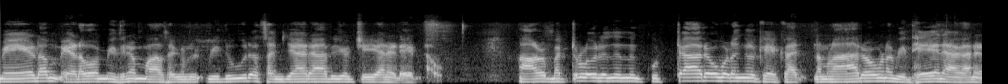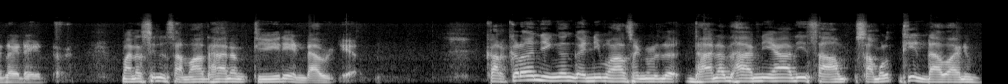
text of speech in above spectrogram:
മേടം ഇടവം മിഥുനം മാസങ്ങളിൽ വിദൂര സഞ്ചാരാദികൾ ചെയ്യാനിടയുണ്ടാവും. ആൾ മറ്റുള്ളവരിൽ നിന്നും കുറ്റാരോപണങ്ങൾ കേൾക്കാൻ നമ്മൾ ആരോപണ വിധേയനാകാനുള്ള ഇടയുണ്ട്. മനസ്സിന് സമാധാനം തീരെ ഉണ്ടാവില്ല. കർക്കിടകം ചിങ്ങം കന്നി മാസങ്ങളിൽ ധനധാന്യാദി സമൃദ്ധി ഉണ്ടാവാനും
